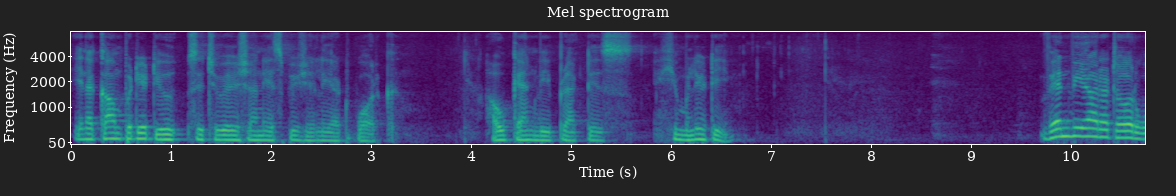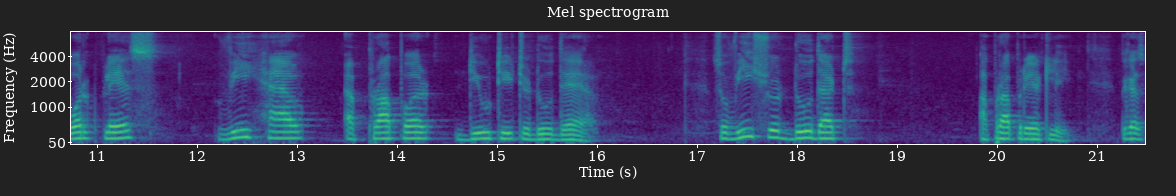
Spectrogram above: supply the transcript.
in a competitive situation, especially at work, how can we practice humility? When we are at our workplace, we have a proper duty to do there. So we should do that appropriately. Because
